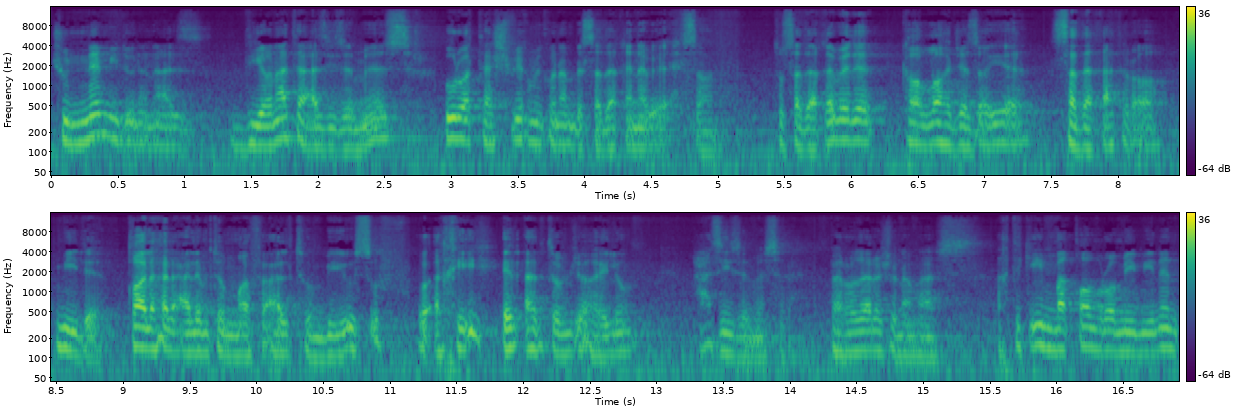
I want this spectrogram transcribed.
چون نمی‌دونن از دیانت عزیز مصر او را تشویق می‌کنن به صدقه نه به احسان. تو صدقه بده که الله جزای صدقت را میده. قال هل علمتم ما فعلتم بیوسف و اخیه؟ اذ انتم جاهلون. عزیز مصر. برادرشون هم هست. وقتی که این مقام رو می‌بینن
